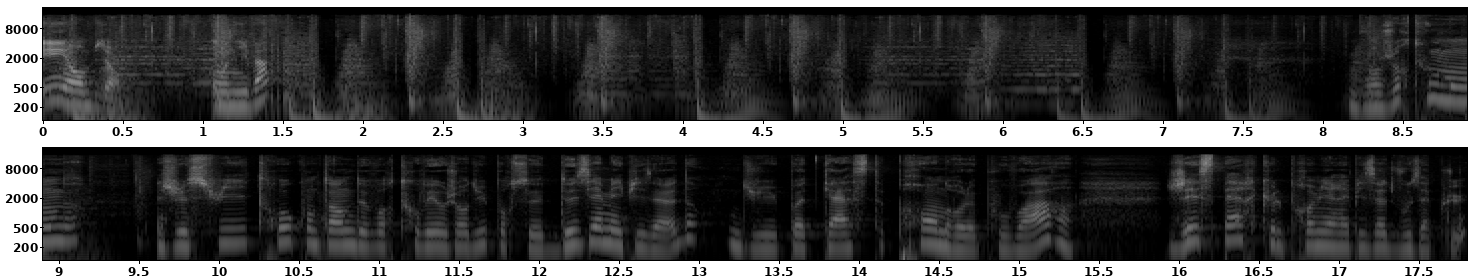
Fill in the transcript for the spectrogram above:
et ambiant. On y va? Bonjour tout le monde je suis trop contente de vous retrouver aujourd'hui pour ce deuxième épisode du podcast Prendre le pouvoir. J'espère que le premier épisode vous a plu.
